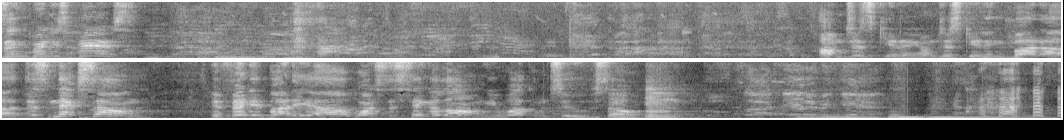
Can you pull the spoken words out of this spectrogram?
Sing Britney Spears. I'm just kidding, I'm just kidding. But uh, this next song, if anybody uh, wants to sing along, you're welcome to. So.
